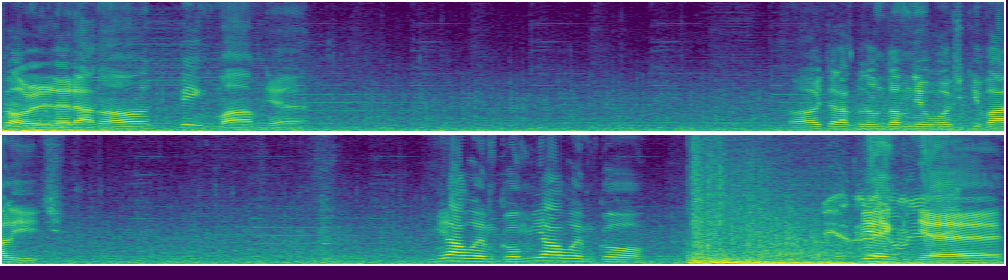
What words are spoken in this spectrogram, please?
Cholera, no. Ping mam, nie. Oj, teraz będą do mnie łośki walić. Miałem go, miałem go. Pięknie.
